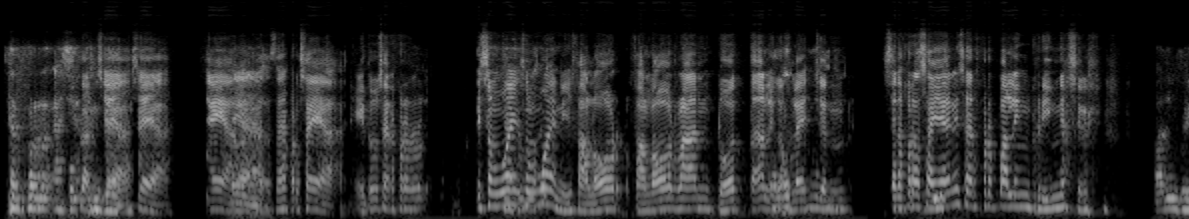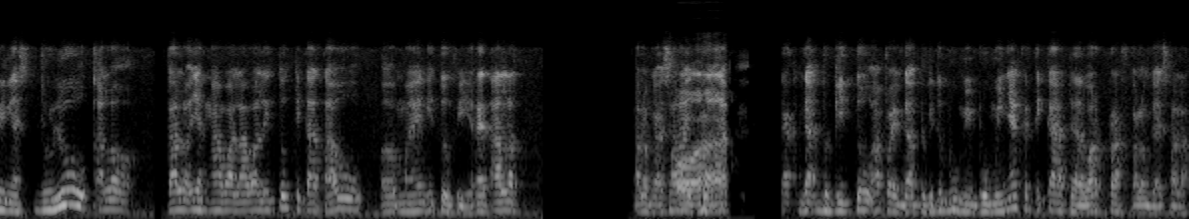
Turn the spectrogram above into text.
Server Asia bukan Tenggara. saya saya saya Saya. server saya itu server eh, semua Server semua ini Valor Valorant Dota League of. Legends server saya ini server paling beringas ini paling beringas dulu kalau kalau yang awal-awal itu kita tahu eh, main itu Vi Red Alert. Kalau nggak salah Oh, itu nggak begitu apa ya nggak begitu booming. Boomingnya ketika ada Warcraft kalau nggak salah.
